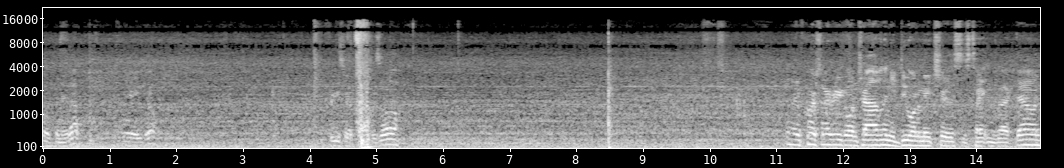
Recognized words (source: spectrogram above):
Open it up, there you go. Freezer top as well. And then of course, whenever you're going traveling, you do want to make sure this is tightened back down.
